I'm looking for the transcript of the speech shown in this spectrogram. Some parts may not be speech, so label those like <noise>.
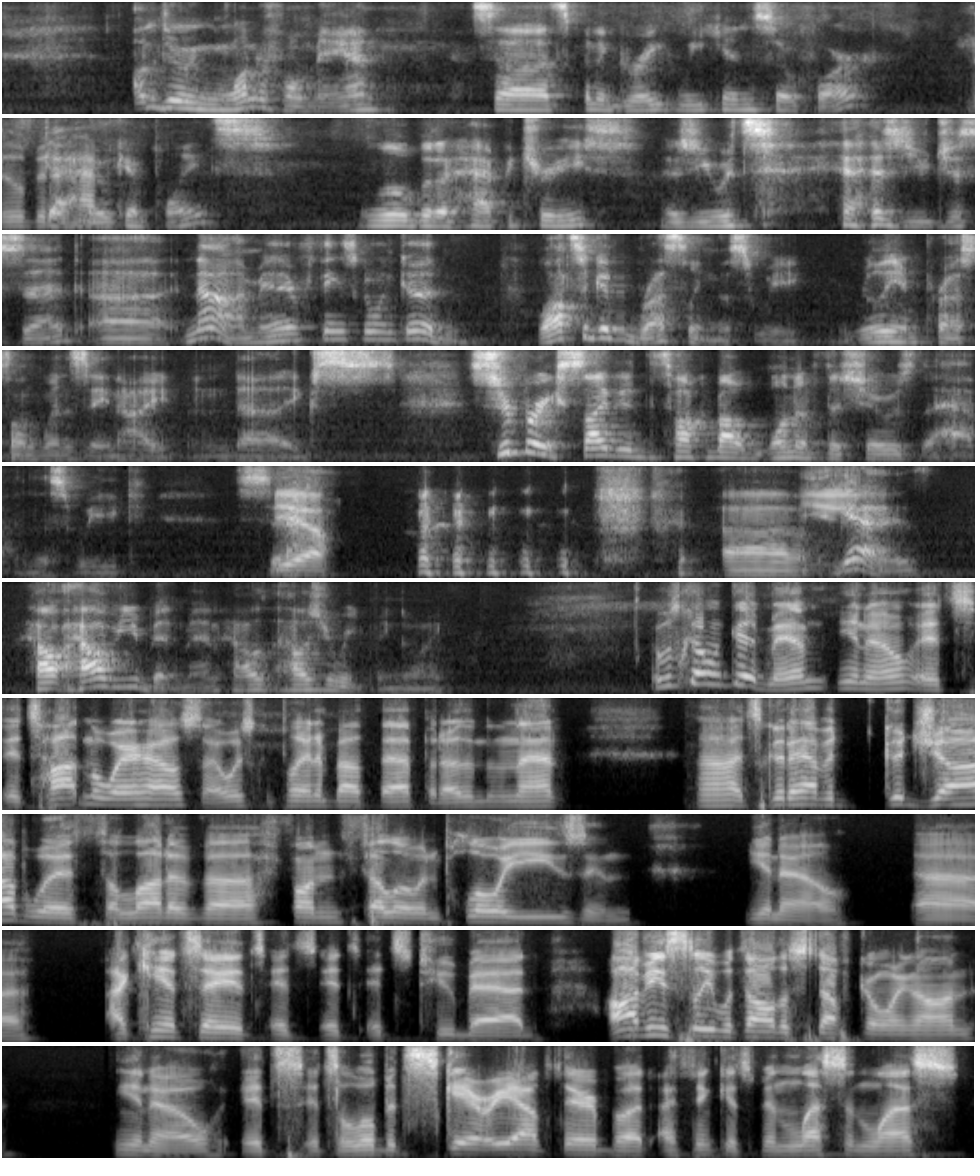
I'm doing wonderful, man. It's uh, it's been a great weekend so far. A little bit Got of happy. no complaints. A little bit of happy trees, as you would <laughs> say, as you just said. Uh, no, I mean everything's going good. Lots of good wrestling this week. Really impressed on Wednesday night, and uh, ex- super excited to talk about one of the shows that happened this week. So, Yeah. <laughs> uh, yeah. How, how have you been, man? How, how's your week been going? It was going good, man. You know, it's it's hot in the warehouse. I always complain about that, but other than that, uh, it's good to have a good job with a lot of uh, fun fellow employees, and you know, uh, I can't say it's it's it's it's too bad. Obviously, with all the stuff going on, you know, it's it's a little bit scary out there, but I think it's been less and less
